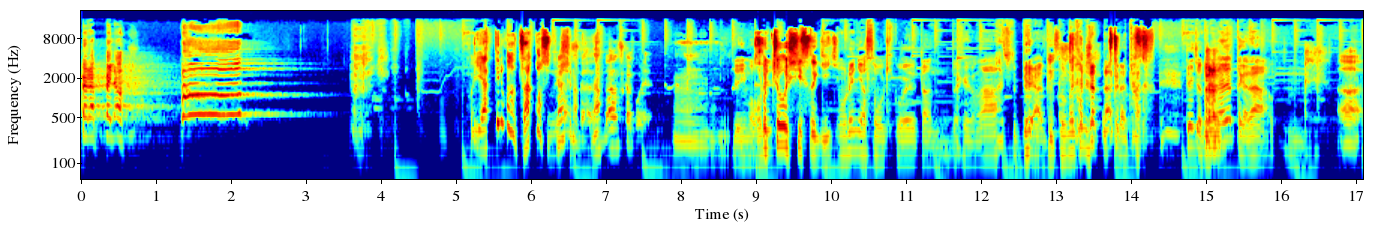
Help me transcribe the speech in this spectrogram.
パラパラこれやってることザコシとなんす一緒なんだよなか。なんすかこれ。うん。いや今俺誇張しすぎ。俺にはそう聞こえたんだけどな ちょっとベア どんな感じだった？フラタ店長どんな感じだったかな？あ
